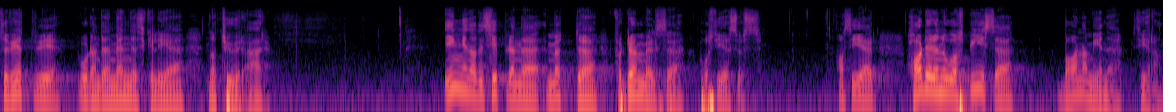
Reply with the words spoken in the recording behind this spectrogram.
så vet vi hvordan den menneskelige natur er. Ingen av disiplene møtte fordømmelse hos Jesus. Han sier, 'Har dere noe å spise, barna mine?' sier han.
